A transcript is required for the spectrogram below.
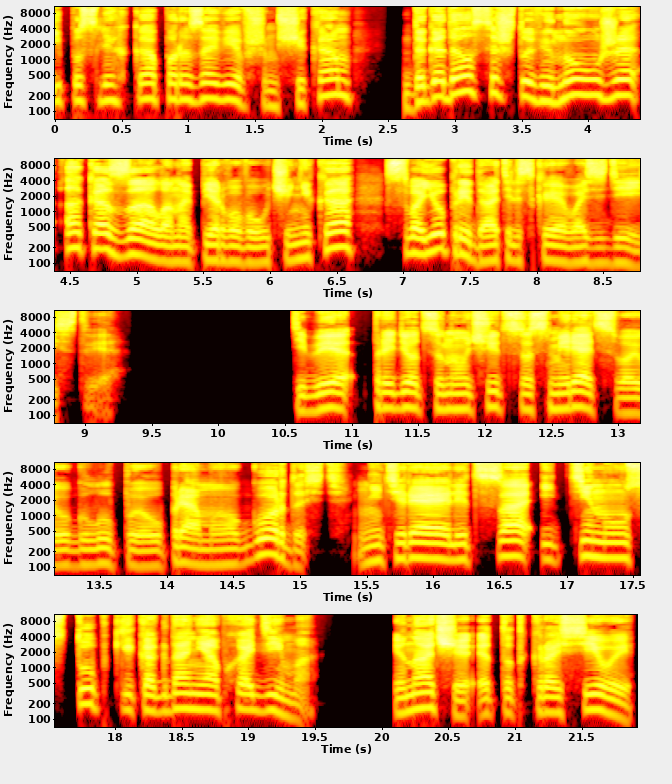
и по слегка порозовевшим щекам догадался, что вино уже оказало на первого ученика свое предательское воздействие. Тебе придется научиться смирять свою глупую упрямую гордость, не теряя лица, идти на уступки, когда необходимо. Иначе этот красивый,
